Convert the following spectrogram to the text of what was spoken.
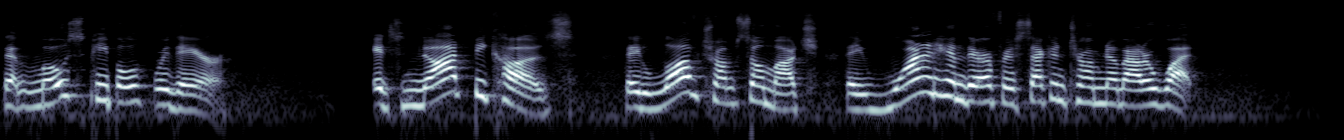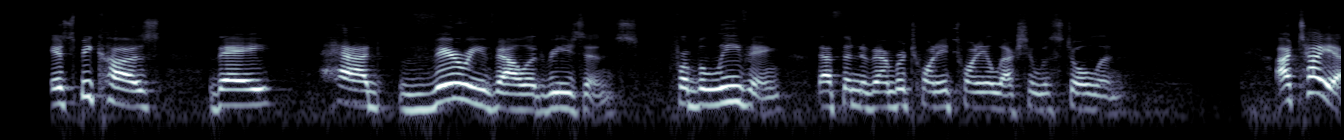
that most people were there, it's not because they loved Trump so much, they wanted him there for a second term no matter what. It's because they had very valid reasons for believing that the November 2020 election was stolen. I tell you,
